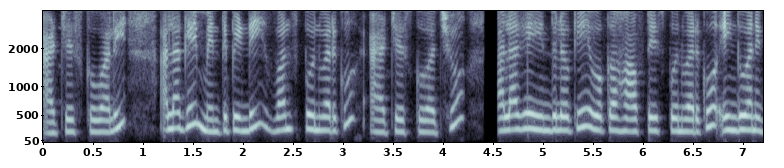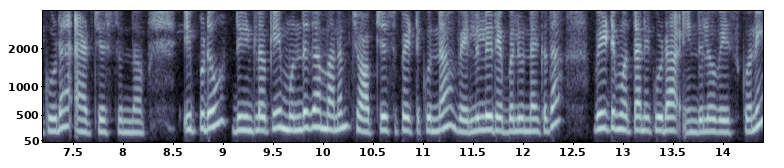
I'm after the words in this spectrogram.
యాడ్ చేసుకోవాలి. అలాగే మెంతిపిండి వన్ స్పూన్ వరకు యాడ్ చేసుకోవచ్చు. అలాగే ఇందులోకి ఒక హాఫ్ టీ స్పూన్ వరకు ఇంగువని కూడా యాడ్ చేస్తుందాం ఇప్పుడు దీంట్లోకి ముందుగా మనం చాప్ చేసి పెట్టుకున్న వెల్లుల్లి రెబ్బలు ఉన్నాయి కదా వీటి మొత్తాన్ని కూడా ఇందులో వేసుకొని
